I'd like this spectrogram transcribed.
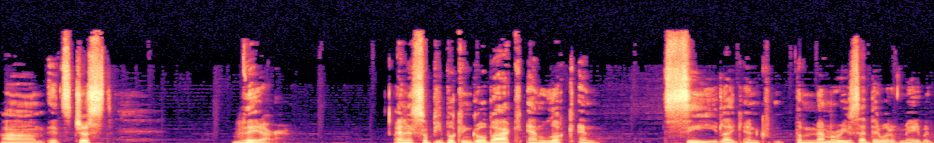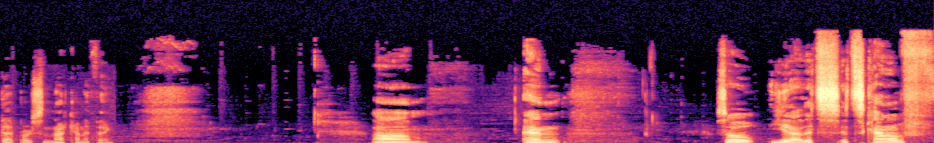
Um it's just there and so people can go back and look and see like and the memories that they would have made with that person that kind of thing um, and so yeah, it's it's kind of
